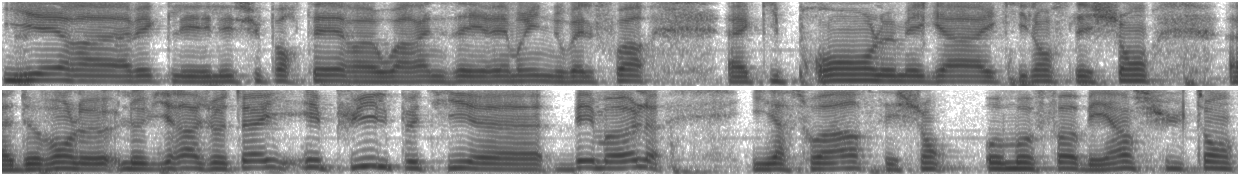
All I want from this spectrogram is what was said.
hier euh, avec les, supporters, euh, Warren Zahir Emery une nouvelle fois, euh, qui prend le méga et qui lance les chants devant le, le virage Auteuil. Et puis le petit bémol, hier soir, ces chants homophobes et insultants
